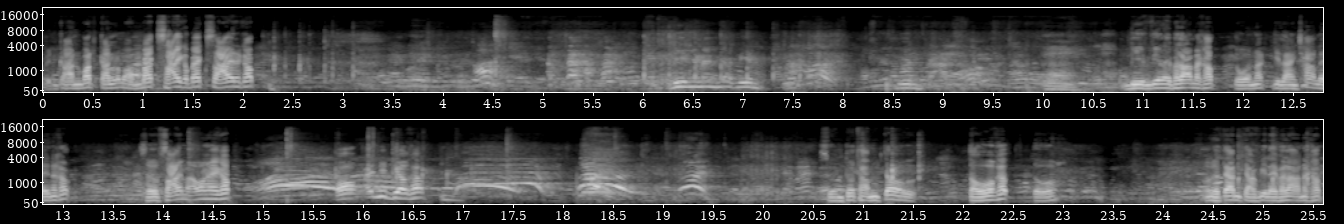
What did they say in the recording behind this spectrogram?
เป็นการวัดกันระหว่างแบ็กซ้ายกับแบ็กซ้ายนะครับบีมใช่ไหมแบ็คบีมอ่าบีมวิไลพละนะครับ ตัวนักกีฬาแห่งชาติเลยนะครับ เสิร์ฟซ้ายมาว่าไงครับออกไอ้นิดเดียวครับ ส่วนตัวทำเจ้าโตครับโตเออ แต้มจากวิไลพระนะครับ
